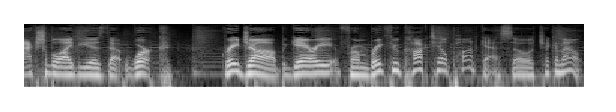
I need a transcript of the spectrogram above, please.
actionable ideas that work. Great job, Gary from Breakthrough Cocktail Podcast. So check him out.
